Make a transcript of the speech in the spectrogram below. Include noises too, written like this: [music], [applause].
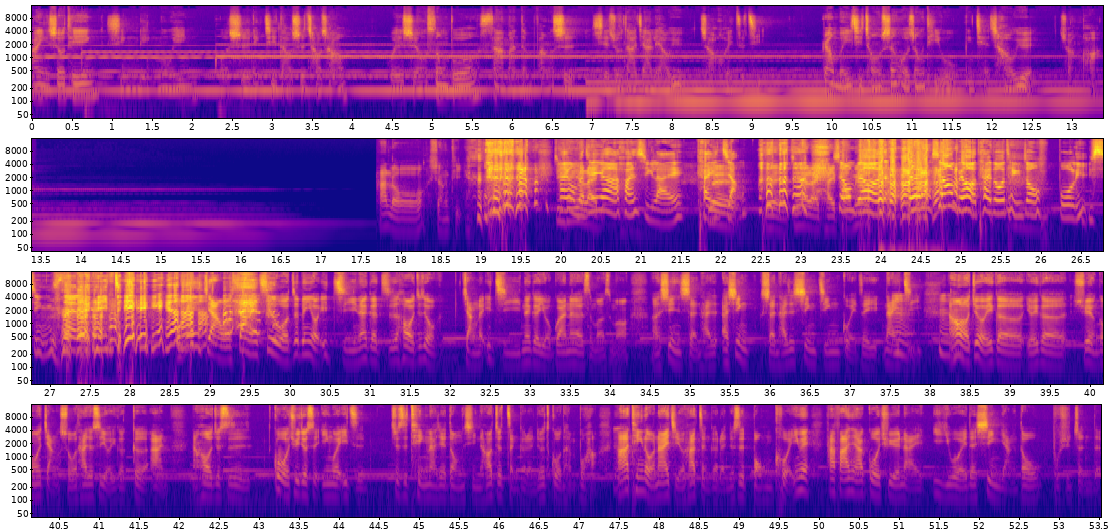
欢迎收听心灵沐音，我是灵气导师潮潮，我会使用颂钵、萨满等方式协助大家疗愈、找回自己。让我们一起从生活中体悟，并且超越、转化。Hello，香体。[laughs] 嗨，我们今天要来欢喜来开讲。对，今天来开。[laughs] 希望不要，对，[laughs] 希望不要有太多听众玻璃心碎了一地。我跟你讲，我上一次我这边有一集那个之后，就是有讲了一集那个有关那个什么什么呃信神还是呃信神还是信金鬼这一那一集，嗯嗯、然后就有一个有一个学员跟我讲说，他就是有一个个案，然后就是过去就是因为一直。就是听那些东西，然后就整个人就过得很不好。然后他听了我那一集，他整个人就是崩溃，因为他发现他过去原来以为的信仰都不是真的。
